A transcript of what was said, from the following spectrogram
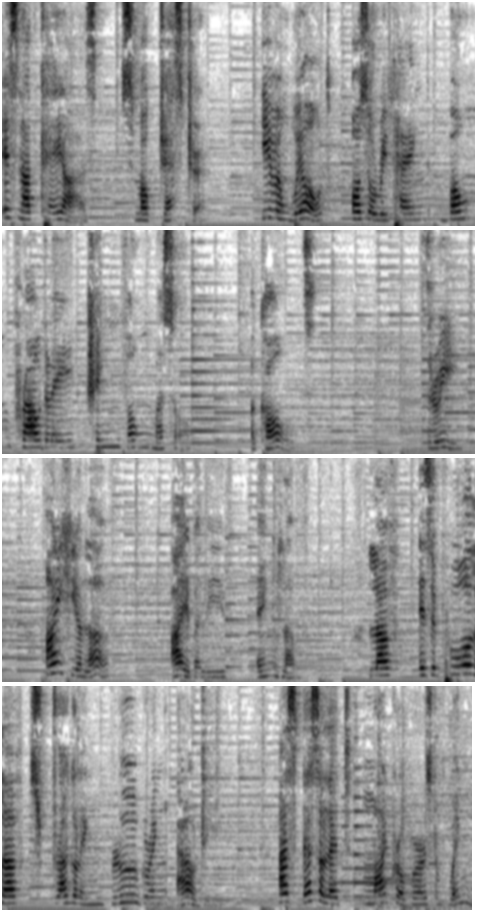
is not chaos, smoke gesture. Even wilt also retained bone proudly Qing Feng muscle. A cult. 3. I hear love. I believe in love. Love is a pool of struggling blue-green algae, as desolate microburst of wind,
